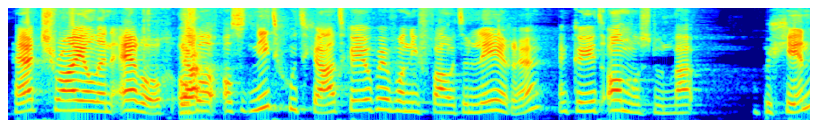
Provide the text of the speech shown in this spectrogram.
Hè, trial and error. Ook Ja. al als het niet goed gaat, kun je ook weer van die fouten leren en kun je het anders doen. Maar begin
